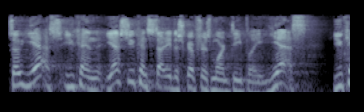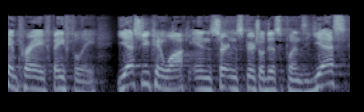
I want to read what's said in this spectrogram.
So yes, you can, yes, you can study the scriptures more deeply. Yes, you can pray faithfully. Yes, you can walk in certain spiritual disciplines. Yes,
